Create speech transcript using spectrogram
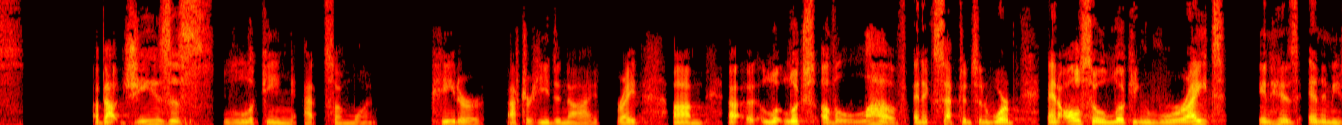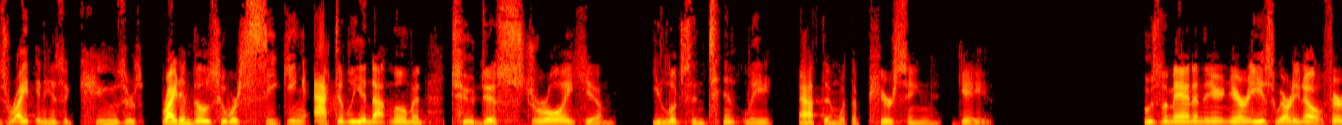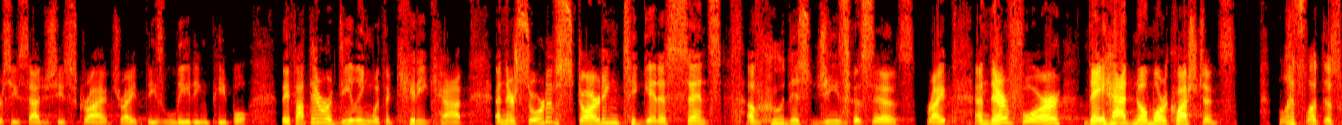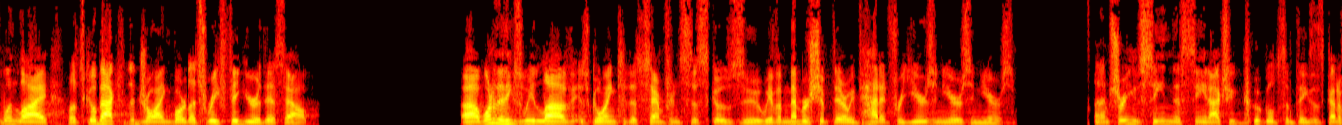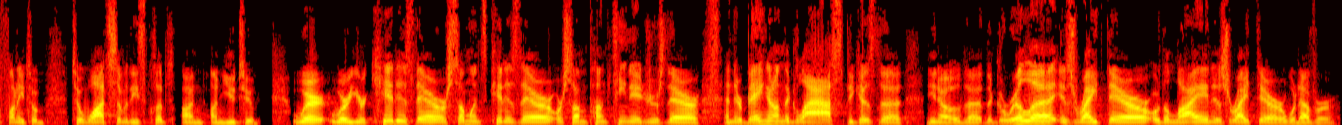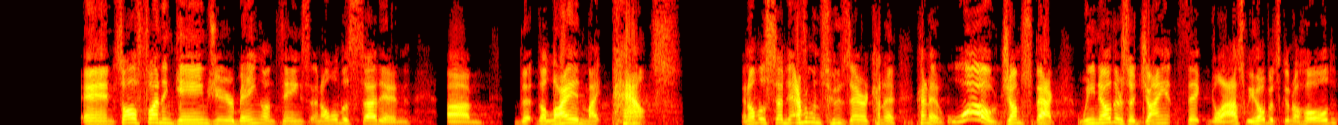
about Jesus looking at someone. Peter, after he denied, right? Um, uh, uh looks of love and acceptance and warmth, and also looking right in his enemies, right in his accusers, right in those who were seeking actively in that moment to destroy him. He looks intently at them with a piercing gaze. Who's the man in the Near East? We already know. Pharisees, Sadducees, scribes, right? These leading people. They thought they were dealing with a kitty cat, and they're sort of starting to get a sense of who this Jesus is, right? And therefore, they had no more questions. Let's let this one lie. Let's go back to the drawing board. Let's refigure this out. Uh, one of the things we love is going to the San Francisco Zoo. We have a membership there. We've had it for years and years and years. And I'm sure you've seen this scene. I actually Googled some things. It's kind of funny to, to watch some of these clips on, on YouTube where, where your kid is there or someone's kid is there or some punk teenager's there and they're banging on the glass because the, you know, the, the gorilla is right there or the lion is right there or whatever. And it's all fun and games, know, you're banging on things, and all of a sudden, um, the, the lion might pounce. And all of a sudden, everyone who's there kind of, kind of, whoa, jumps back. We know there's a giant thick glass. We hope it's going to hold.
